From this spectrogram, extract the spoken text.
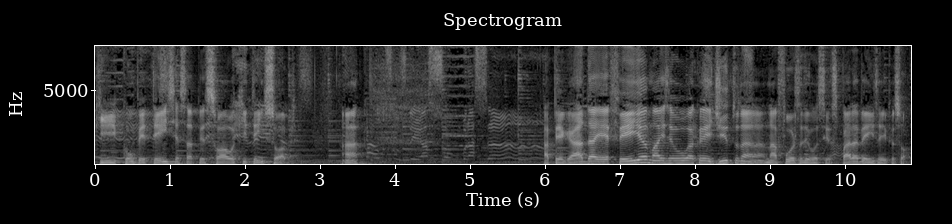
que competência essa pessoal aqui tem de sobra. Tá? A pegada é feia, mas eu acredito na, na força de vocês. Parabéns aí, pessoal.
